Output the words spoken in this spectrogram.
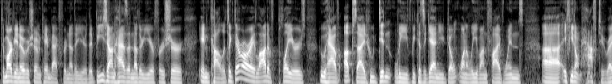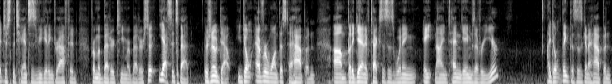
DeMarvion Overshown came back for another year. That Bijan has another year for sure in college. Like there are a lot of players who have upside who didn't leave because again, you don't want to leave on five wins uh, if you don't have to, right? Just the chances of you getting drafted from a better team are better. So yes, it's bad. There's no doubt. You don't ever want this to happen. Um, but again, if Texas is winning eight, nine, ten games every year, I don't think this is going to happen.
